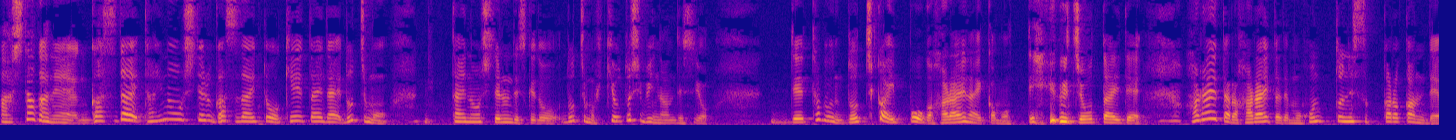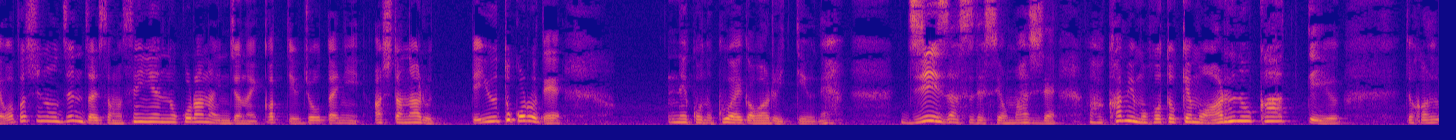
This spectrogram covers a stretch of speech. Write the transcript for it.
明日がね、ガス代、滞納してるガス代と携帯代、どっちも滞納してるんですけど、どっちも引き落とし日なんですよ。で、多分どっちか一方が払えないかもっていう状態で、払えたら払えたでも本当にすっからかんで、私の全財産は1000円残らないんじゃないかっていう状態に明日なるっていうところで、猫の具合が悪いっていうね。ジーザスですよ、マジで。神も仏もあるのかっていう。だから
